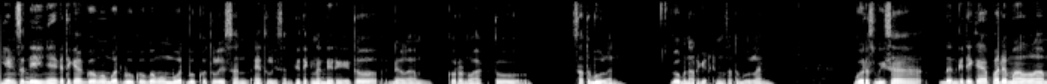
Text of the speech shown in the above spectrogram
yang sedihnya ketika gue membuat buku, gue membuat buku tulisan, eh tulisan titik nadiri itu dalam kurun waktu satu bulan. Gue menargetkan satu bulan. Gue harus bisa, dan ketika pada malam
